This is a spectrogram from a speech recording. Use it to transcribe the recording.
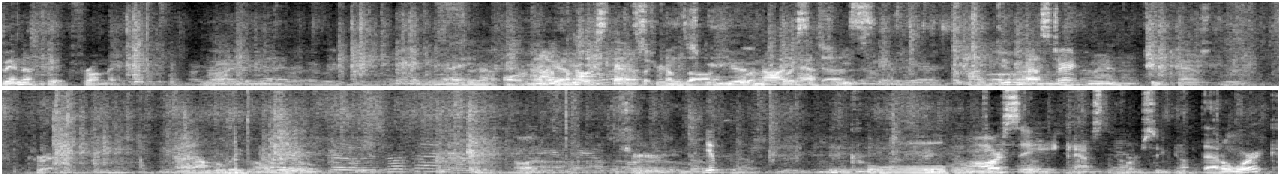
benefit from it. Right. Yeah. Of course, that's what comes off. You have not Of cast does. it. I do have Pass enough turn. mana to cast it, Correct. and I believe I will. Yep. Cool. Farseek. Cast the Farseek. That'll work.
